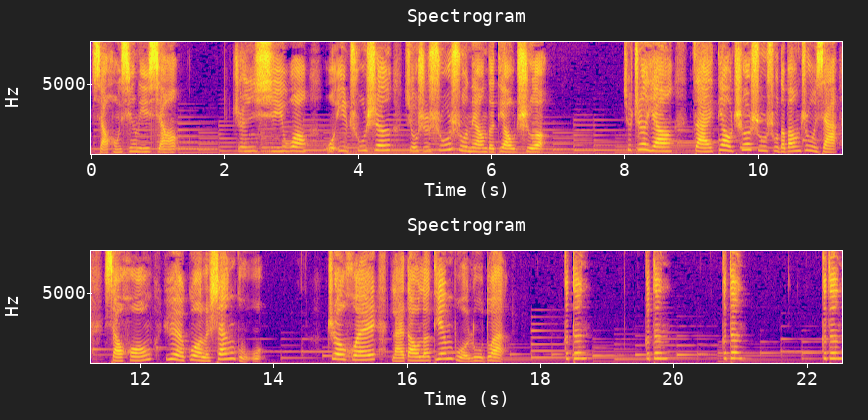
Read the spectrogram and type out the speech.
小红心里想：真希望我一出生就是叔叔那样的吊车。就这样，在吊车叔叔的帮助下，小红越过了山谷。这回来到了颠簸路段，咯噔，咯噔，咯噔，咯噔，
